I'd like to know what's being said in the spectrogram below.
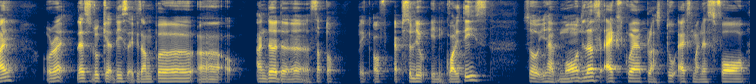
Alright, let's look at this example uh, under the subtopic of absolute inequalities. So you have modulus x squared plus 2x minus 4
